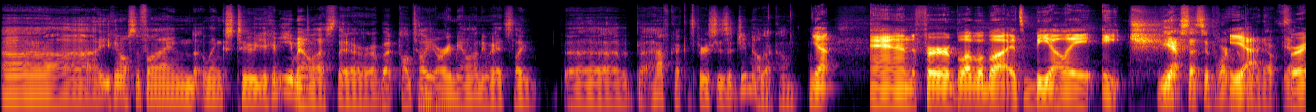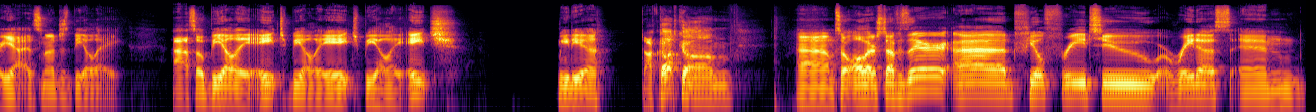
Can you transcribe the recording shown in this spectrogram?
Uh, you can also find links to. You can email us there, but I'll tell you our email anyway. It's like uh, halfcutconspiracies at gmail.com. Yeah. And for blah blah blah, it's B L A H. Yes, that's important to Yeah. point out. Yeah. For yeah, it's not just B L A. Uh, so B L A H, B L A H, B L A H, media.com. Dot com. Um, so all our stuff is there. Uh, feel free to rate us and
